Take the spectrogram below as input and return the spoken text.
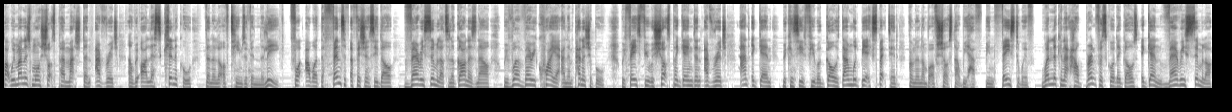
But we manage more shots per match than average and we are less clinical than a lot of teams within the league. For our defensive efficiency though, very similar to Leganes now, we were very quiet and impenetrable. We faced fewer shots per game than average and again we concede fewer goals than would be expected from the number of shots that we have been faced with. When looking at how Brentford scored their goals, again very similar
